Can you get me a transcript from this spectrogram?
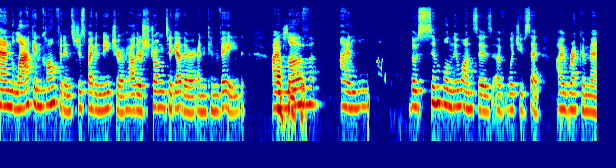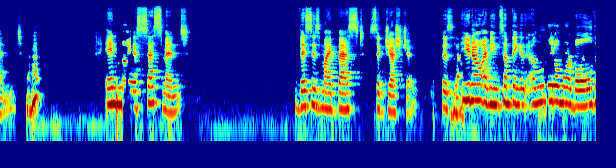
and lack in confidence just by the nature of how they're strung together and conveyed. I Absolutely. love, I love those simple nuances of what you've said. I recommend. Mm-hmm. In my assessment, this is my best suggestion. This, yeah. you know, I mean, something a little more bold,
